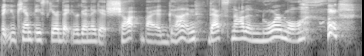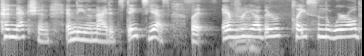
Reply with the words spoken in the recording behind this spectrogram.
but you can't be scared that you're gonna get shot by a gun. That's not a normal connection. In the United States, yes, but every yeah. other place in the world.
